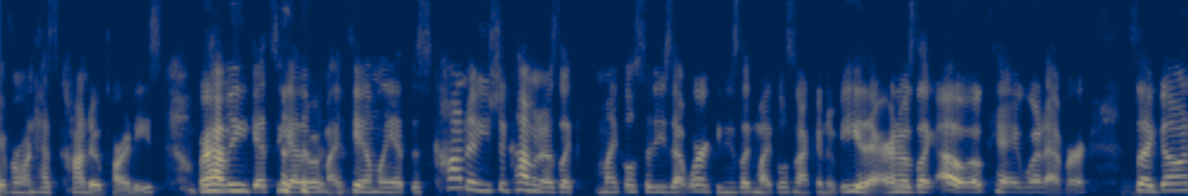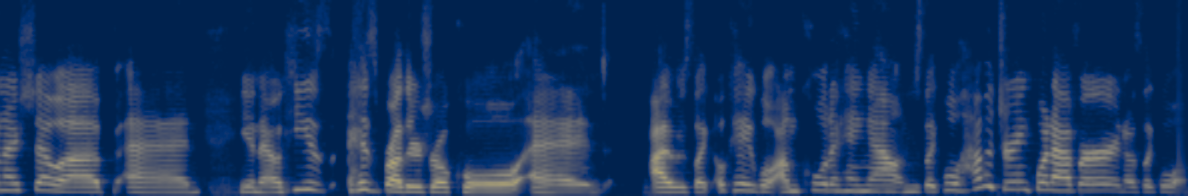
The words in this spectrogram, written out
everyone has condo parties. We're having a get together with my family at this condo you should come. And i was like michael said he's at work and he's like michael's not going to be there. And i was like oh okay whatever. So i go and i show up and you know he's his brother's real cool. And i was like okay well i'm cool to hang out. And he's like well have a drink whatever. And i was like well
